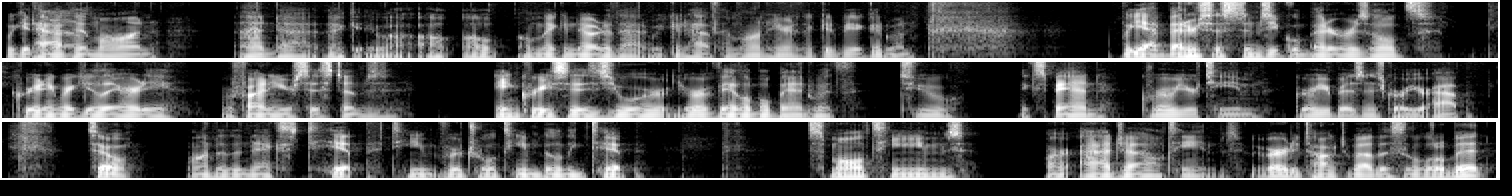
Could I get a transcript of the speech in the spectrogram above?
We could have yeah. him on and uh, that could, I'll, I'll I'll make a note of that. We could have him on here. That could be a good one. But yeah, better systems equal better results. Creating regularity, refining your systems increases your your available bandwidth to expand, grow your team, grow your business, grow your app. So on to the next tip: team virtual team building tip. Small teams are agile teams. We've already talked about this a little bit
